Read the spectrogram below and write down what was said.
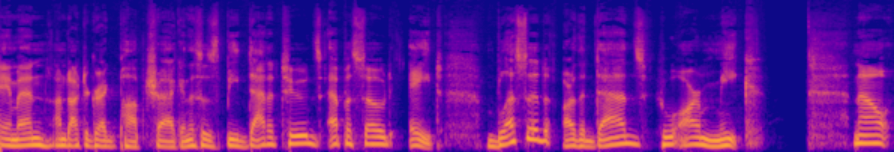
Hey, men, I'm Dr. Greg Popcak, and this is BeDADitudes, Episode 8. Blessed are the dads who are meek. Now,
